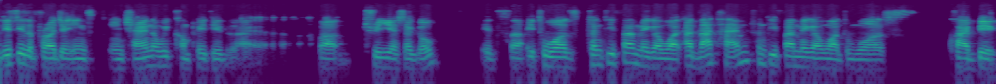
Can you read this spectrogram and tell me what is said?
this is a project in, in China we completed about three years ago it's uh, it was 25 megawatt. At that time 25 megawatt was quite big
